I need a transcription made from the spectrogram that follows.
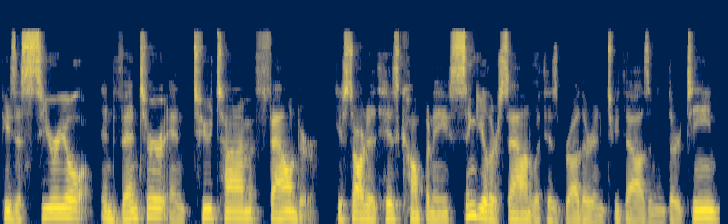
He's a serial inventor and two-time founder. He started his company Singular Sound with his brother in 2013.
